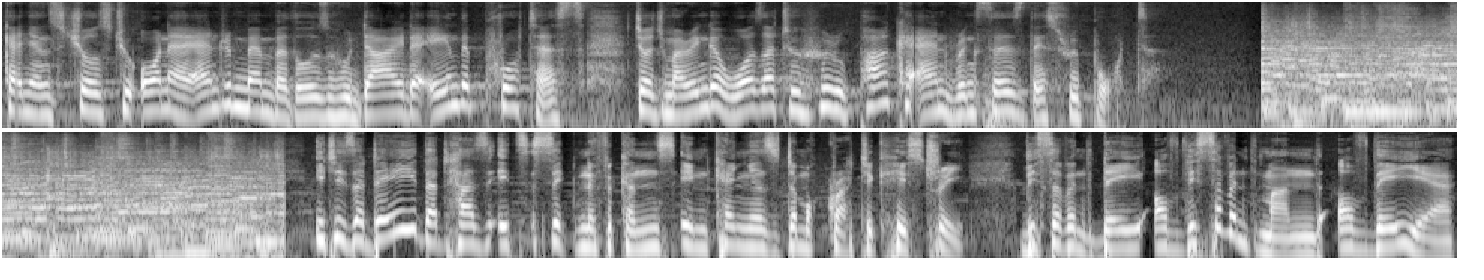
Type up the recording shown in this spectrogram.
Kenyans chose to honor and remember those who died in the protests. George Maringa was at Uhuru Park and brings us this report. It is a day that has its significance in Kenya's democratic history. The seventh day of the seventh month of the year,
